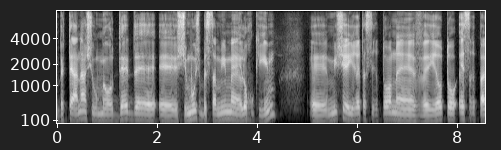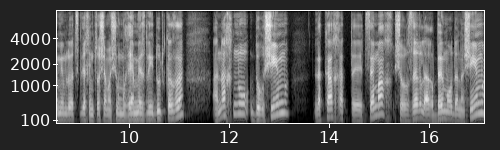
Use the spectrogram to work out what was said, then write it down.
בטענה שהוא מעודד אה, אה, שימוש בסמים לא חוקיים. מי שיראה את הסרטון אה, ויראה אותו עשר פעמים לא יצליח למצוא שם שום רמז לעידוד כזה. אנחנו דורשים לקחת אה, צמח שעוזר להרבה מאוד אנשים,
